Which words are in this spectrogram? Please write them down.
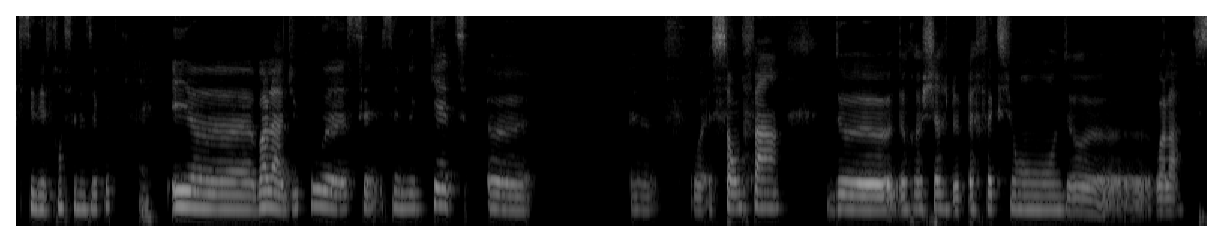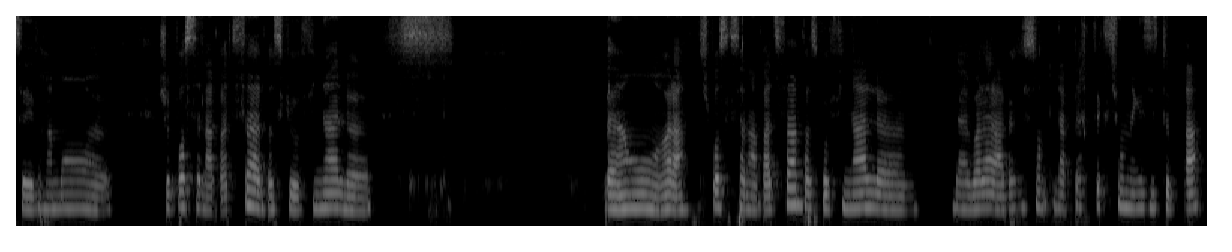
c'est des Français nous écoutent. Et euh, voilà, du coup, euh, c'est une quête euh, ouais, sans fin de, de, recherche de perfection. De, voilà, c'est vraiment. je pense que ça n'a pas de fin parce qu'au final. ben voilà, je pense que ça n'a pas de fin parce qu'au final, ben voilà, la perfection, la perfection n'existe pas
